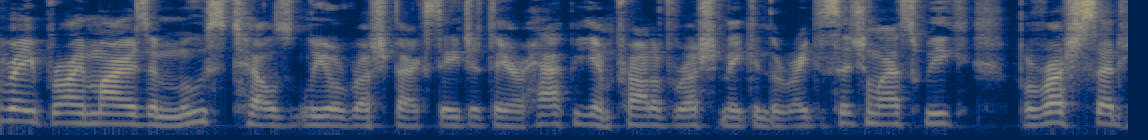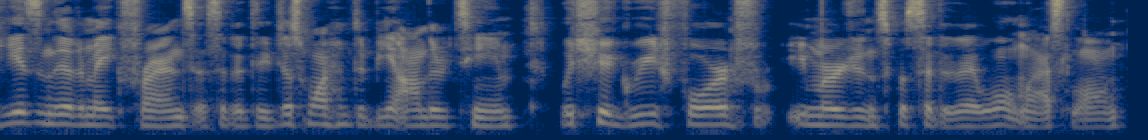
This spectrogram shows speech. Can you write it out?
Ray, Brian Myers, and Moose tells Lio Rush backstage that they are happy and proud of Rush making the right decision last week, but Rush said he isn't there to make friends and said that they just want him to be on their team, which he agreed for for Emergence, but said that it won't last long.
